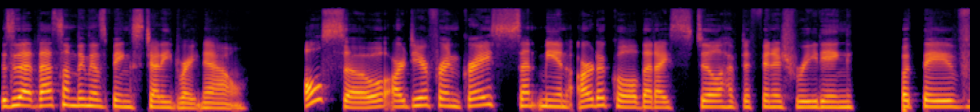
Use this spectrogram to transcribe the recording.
is that that's something that's being studied right now. Also, our dear friend Grace sent me an article that I still have to finish reading, but they've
